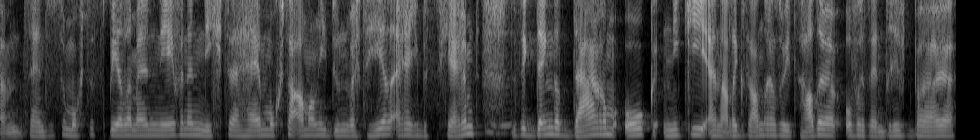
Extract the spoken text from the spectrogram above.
Um, zijn zussen mochten spelen met hun neven en nichten. Hij mocht dat allemaal niet doen. Werd heel erg beschermd. Dus ik denk dat daarom ook Nicky en Alexandra zoiets hadden over zijn driftbuien.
